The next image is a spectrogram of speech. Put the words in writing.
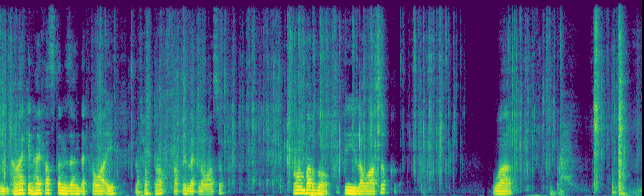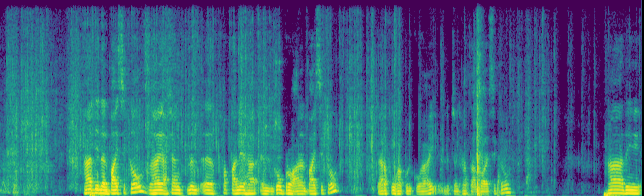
الأماكن. هاي خاصة إذا عندك طواقي بتحطها حاطين لك لواصق. هون برضو في لواصق و هذه لل bicycles هاي عشان آه، تحط عليها ال GoPro على ال bicycle. تعرفوها كلكم هاي اللي بتنحط على ال bicycle. هذه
